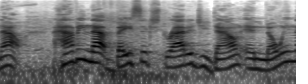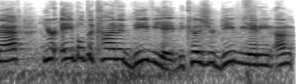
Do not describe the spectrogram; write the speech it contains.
Now, having that basic strategy down and knowing that, you're able to kind of deviate because you're deviating un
